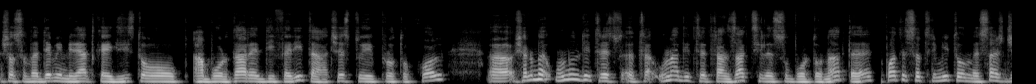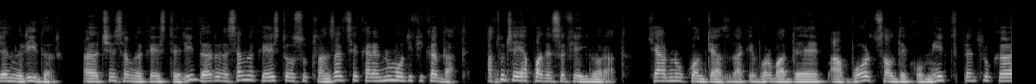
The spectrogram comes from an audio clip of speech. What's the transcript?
și o să vedem imediat că există o abordare diferită a acestui protocol, uh, și anume unul dintre, una dintre tranzacțiile subordonate poate să trimită un mesaj gen reader. Ce înseamnă că este reader? Înseamnă că este o subtranzacție care nu modifică date. Atunci ea poate să fie ignorată. Chiar nu contează dacă e vorba de abort sau de commit, pentru că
